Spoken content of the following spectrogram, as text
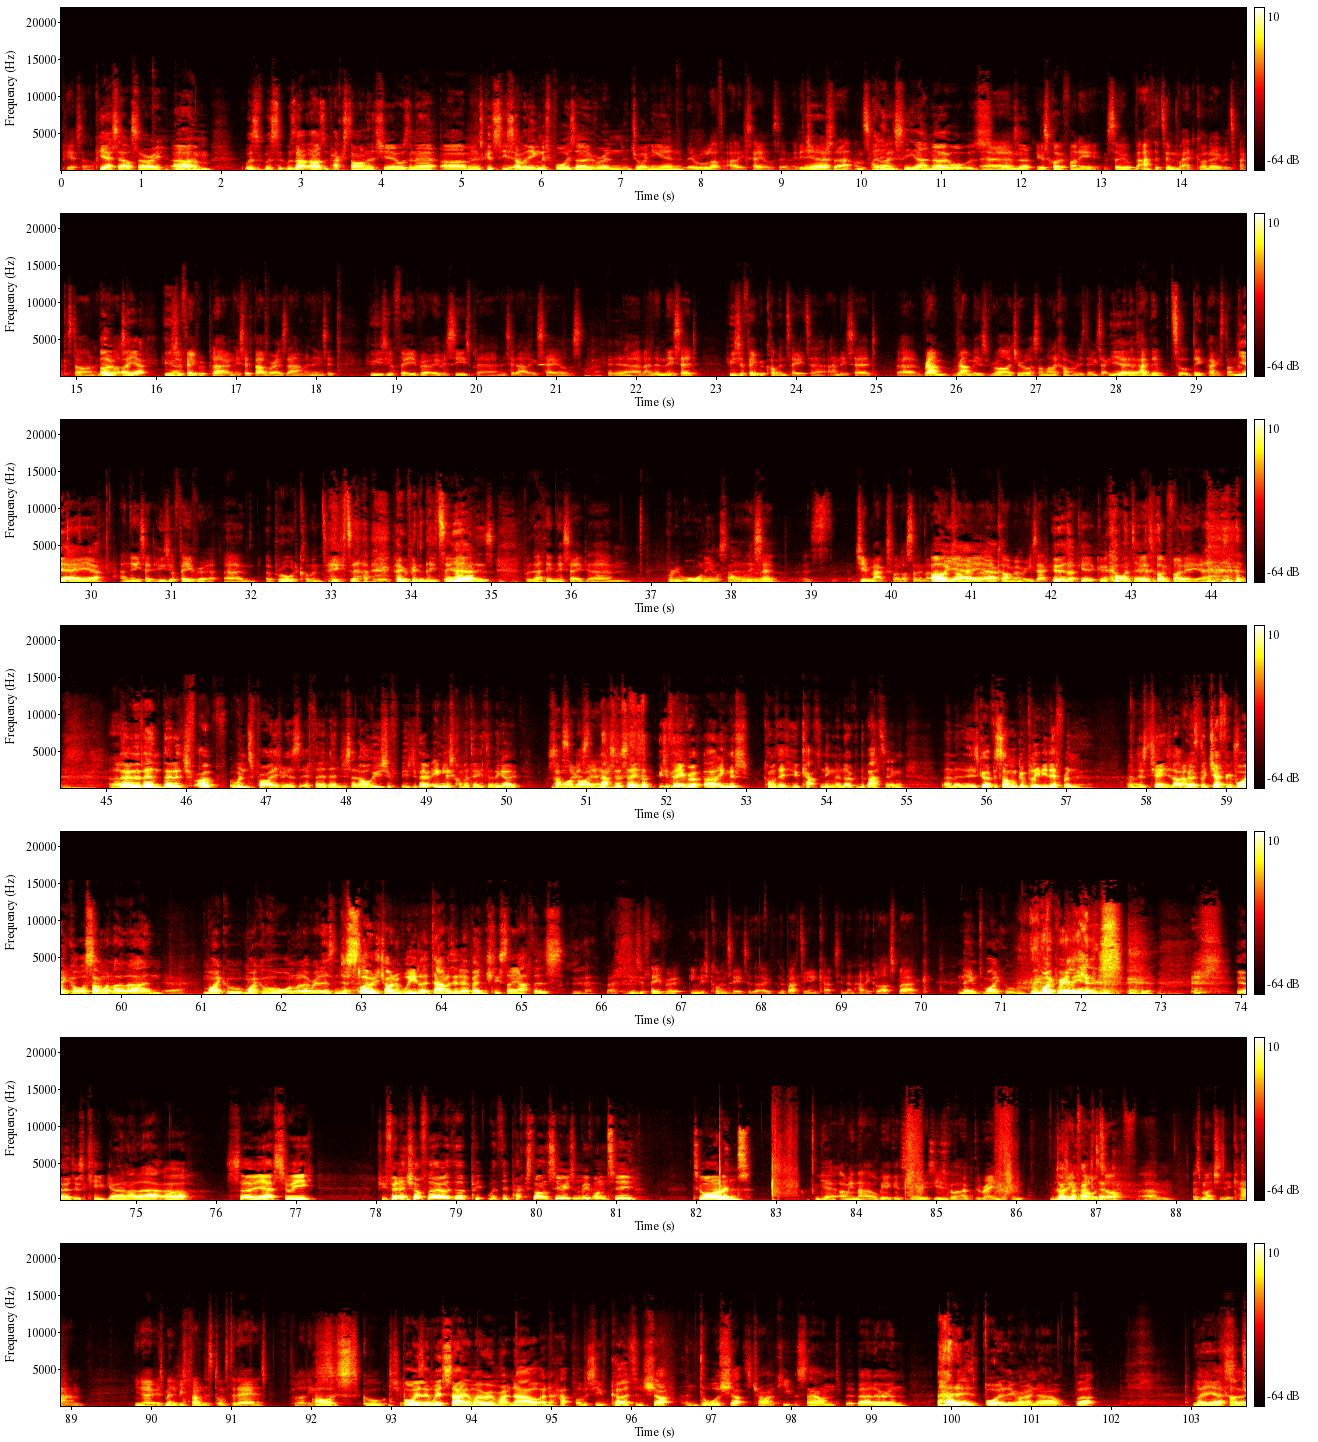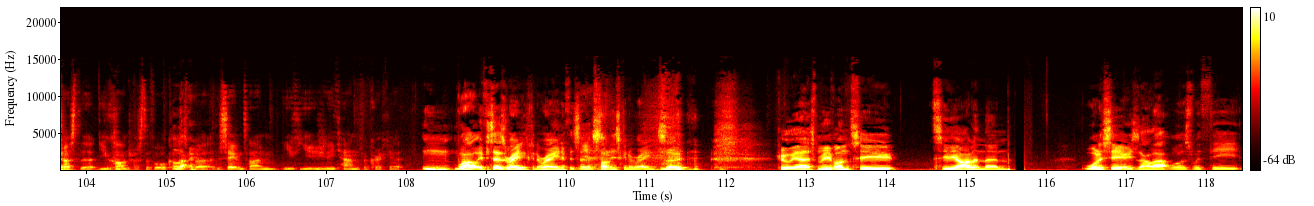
PSL. PSL, sorry, um, was was was that that was in Pakistan this year, wasn't it? Um, and it was good to see some of the English boys over and, and joining in. They all love Alex Hales, don't they? Did you watch that on Sky? I didn't see that. No, what was what was Um, it? was quite funny. So Atherton had gone over to Pakistan. And Oh, were oh yeah. Who's yeah. your favourite player? And they said Babar Azam. And then he said, Who's your favourite overseas player? And they said Alex Hales. Okay, yeah. Um, and then they said, Who's your favourite commentator? And they said uh, Ram Ramiz Raja or someone. I can't remember his name exactly. Yeah. But the, the sort of big Pakistan. yeah, yeah. And then he said, "Who's your favourite um, abroad commentator?" Hoping that they'd say Yeah. others, but I think they said um, Probably Warney or uh, they said it? Jim Maxwell or something like Oh, that. I yeah, remember, yeah. I can't remember exactly. Who was a good, good commentator. It's quite funny, yeah. Um, no, then then it wouldn't surprise me as if they then just said, "Oh, who's your who's your favorite English commentator?" They go, someone like. Nasser says, "Who's your favorite uh, English commentator who captained England opened the batting?" And then they just go for someone completely different and just change it up. Go for Geoffrey Boycott or someone like that, and. Michael Michael Vaughan, whatever it is, and just slowly trying to wheedle it down until they eventually say Athers. yeah. Who's your favourite English commentator that opened the batting and captain and had a glass back? Named Michael. Mike really. yeah, just keep going like that. Oh, so yeah, so we should we finish off there with the with the Pakistan series and move on to to Ireland. Yeah, I mean that'll be a good series. You just got to hope the rain doesn't the Doesn't rain affect holds it. off um, as much as it can. You know, it's meant to be thunderstorms today, and it's bloody Oh, it's scorching. Boiling. so- We're sat in my room right now, and ha- obviously curtains shut and doors shut to try and keep the sound a bit better, and and it is boiling right now. But But know, yeah, you can't so- trust the you can't trust the forecast, No. but at the same time, you usually can for cricket. mm, well, if it says rain, it's gonna rain. If it says Yeah. it's sunny, it's gonna rain. So cool. Yeah, let's move on to to the Ireland then. What a series now that was with the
